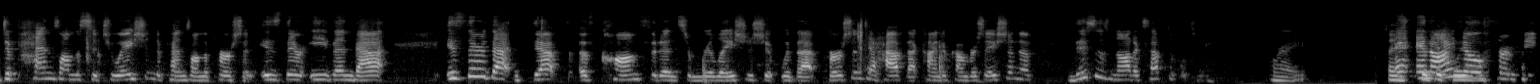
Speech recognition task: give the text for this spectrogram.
Depends on the situation depends on the person. Is there even that is there that depth of confidence and relationship with that person to have that kind of conversation of this is not acceptable to me? Right. And, and, and i know for me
